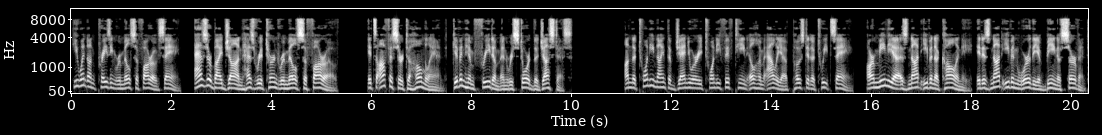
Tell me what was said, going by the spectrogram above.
He went on praising Ramil Safarov saying, "...Azerbaijan has returned Ramil Safarov its officer to homeland, given him freedom and restored the justice." On 29 January 2015 Ilham Aliyev posted a tweet saying, "...Armenia is not even a colony, it is not even worthy of being a servant."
